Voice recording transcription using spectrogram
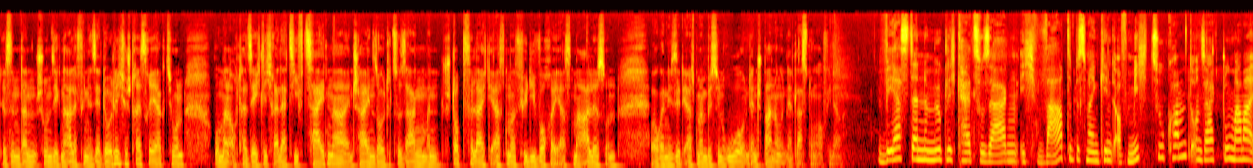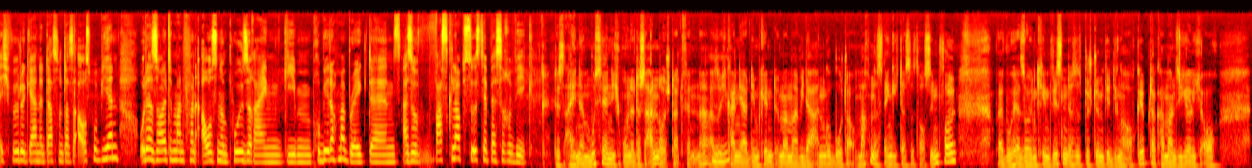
das sind dann schon Signale für eine sehr deutliche Stressreaktion, wo man auch tatsächlich relativ zeitnah entscheiden sollte zu sagen, man stoppt vielleicht erstmal für die Woche erstmal alles und organisiert erstmal ein bisschen Ruhe und Entspannung und Entlastung auch wieder. Wäre es denn eine Möglichkeit zu sagen, ich warte, bis mein Kind auf mich zukommt und sagt, du Mama, ich würde gerne das und das ausprobieren? Oder sollte man von außen Impulse reingeben? Probier doch mal Breakdance. Also was glaubst du ist der bessere Weg? Das eine muss ja nicht ohne das andere stattfinden. Ne? Also mhm. ich kann ja dem Kind immer mal wieder Angebote auch machen. Das denke ich, das ist auch sinnvoll. Weil woher soll ein Kind wissen, dass es bestimmte Dinge auch gibt? Da kann man sicherlich auch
